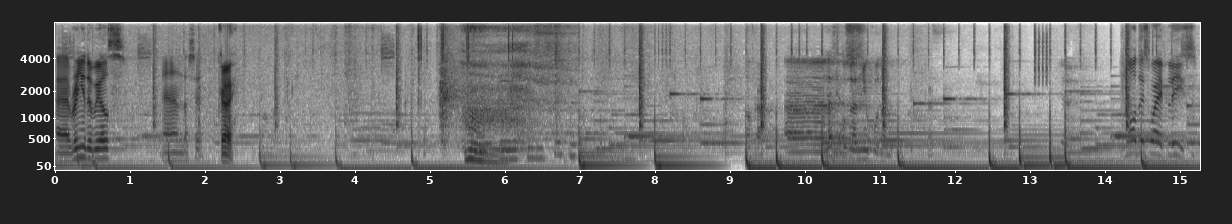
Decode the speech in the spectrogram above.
uh, renew the wheels, and that's it. Okay. please.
